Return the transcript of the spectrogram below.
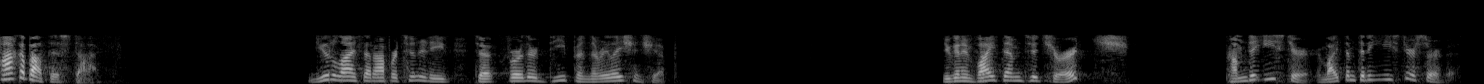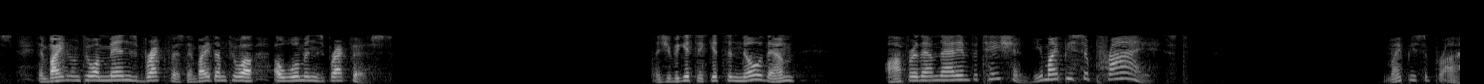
talk about this stuff. Utilize that opportunity to further deepen the relationship. You can invite them to church Come to Easter. Invite them to the Easter service. Invite them to a men's breakfast. Invite them to a, a woman's breakfast. As you begin to get to know them, offer them that invitation. You might be surprised. You might be surprised.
